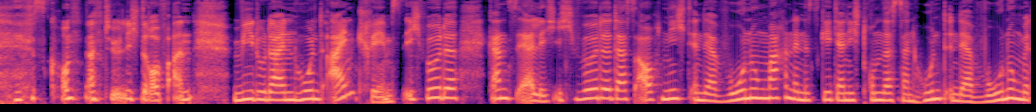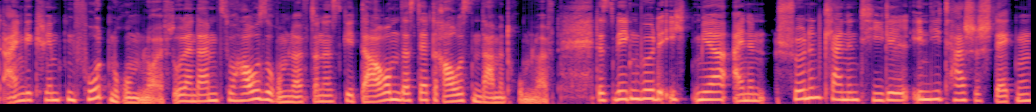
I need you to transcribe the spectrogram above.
es kommt natürlich darauf an, wie du deinen Hund eincremst. Ich würde, ganz ehrlich, ich würde das auch nicht in der Wohnung machen, denn es geht ja nicht drum, dass dein Hund in der Wohnung mit eingecremten Pfoten rumläuft oder in deinem Zuhause rumläuft, sondern es geht darum, dass der draußen damit rumläuft. Deswegen würde ich mir einen schönen kleinen Tiegel in die Tasche stecken,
